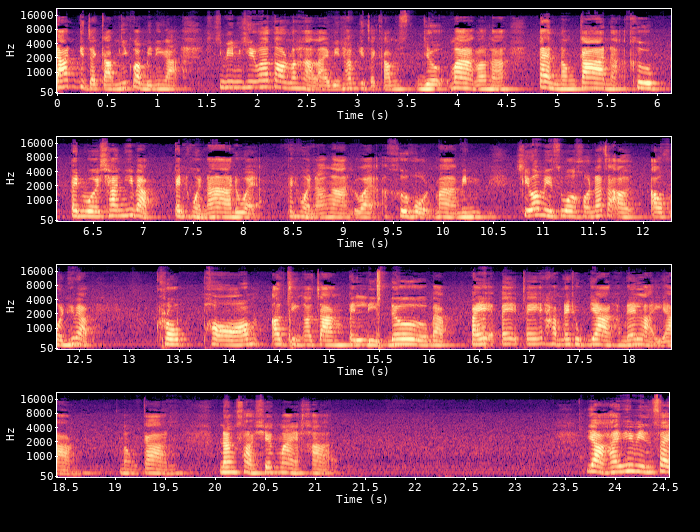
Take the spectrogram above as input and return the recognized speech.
ด้านกิจกรรมยิ่งกว่าบินอีกอะบินคิดว่าตอนมหาลัยบินทำกิจกรรมเยอะมากแล้วนะแต่น้องการอะคือเป็นเวอร์ชั่นที่แบบเป็นหัวหน้าด้วยอะเป็นหัวหน้างานด้วยอะคือโหดมากบินคิดว่ามิสเวิลด์เขาน่าจะเอาเอาคนที่แบบครบพร้อม เอาจริงเอาจังเป็นลีดเดอร์แบบเป๊ะเป๊ะเป๊ะทำได้ทุกอย่างทำได้หลายอย่างน้องการนางสาวเชียงใหม่ค่ะ อยากให้พี่วินใส่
